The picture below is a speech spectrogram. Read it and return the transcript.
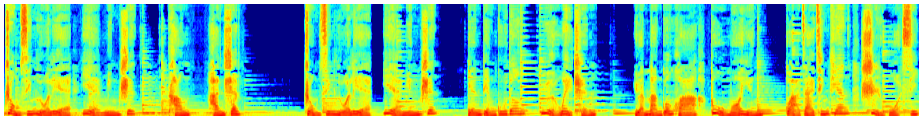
众星罗列夜明深，唐·寒山。众星罗列夜明深，点点孤灯月未沉。圆满光华不磨盈，挂在青天是我心。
